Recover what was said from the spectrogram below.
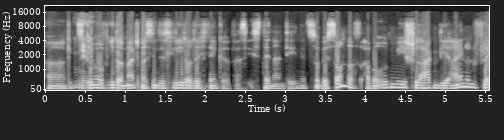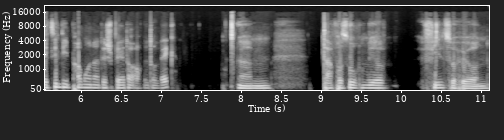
Äh, Gibt es Ja. immer wieder. Manchmal sind es Lieder, wo ich denke, was ist denn an denen jetzt so besonders? Aber irgendwie schlagen die ein und vielleicht sind die ein paar Monate später auch wieder weg. Ähm, da versuchen wir viel zu hören.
